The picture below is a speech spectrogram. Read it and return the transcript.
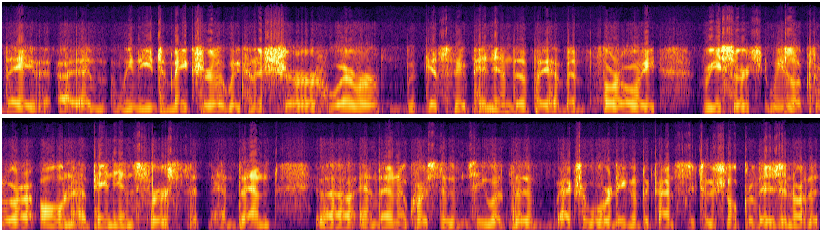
they uh, and we need to make sure that we can assure whoever gets the opinion that they have been thoroughly researched. We look through our own opinions first, and then, uh, and then of course to see what the actual wording of the constitutional provision or the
